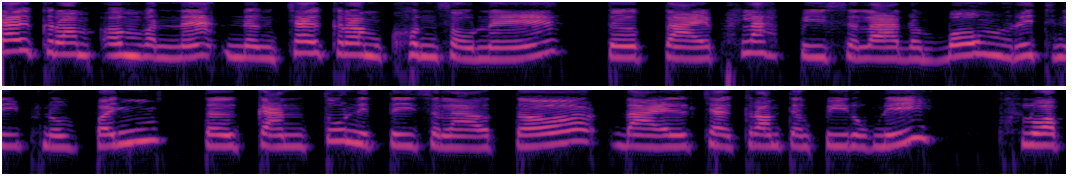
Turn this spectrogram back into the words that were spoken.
ចៅក្រមអឹមវណ្ណៈនិងចៅក្រមខុនសូណាទើបតែផ្លាស់ពីសាលាដំបងរាជធានីភ្នំពេញទៅកាន់ទូនីតិសាលាឧត្តរដែលចៅក្រមទាំងពីររូបនេះធ្លាប់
